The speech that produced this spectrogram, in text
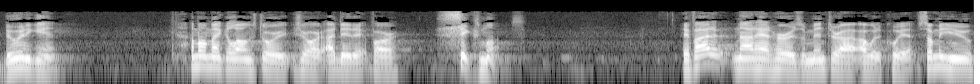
Do it again. I'm gonna make a long story short. I did it for six months. If I had not had her as a mentor, I, I, would have quit. Some of you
